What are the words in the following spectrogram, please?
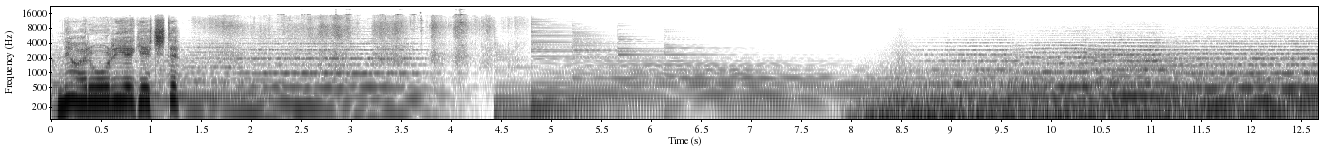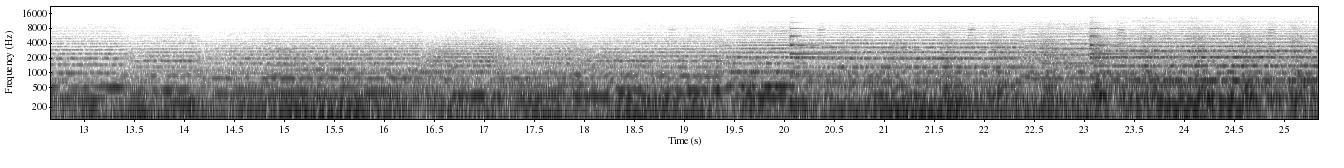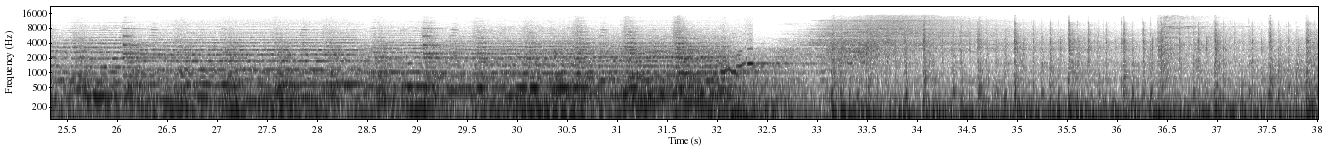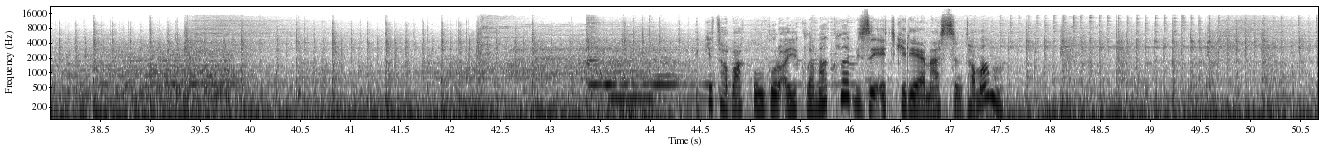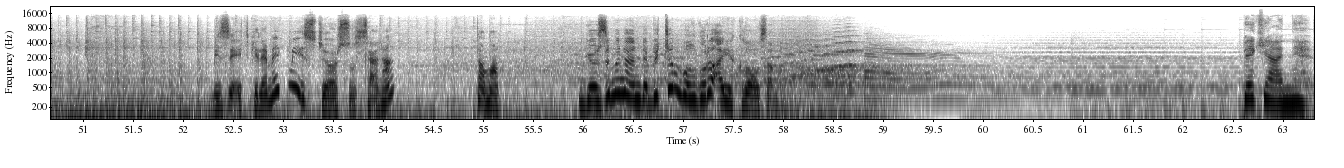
Ne ara oraya geçti? İki tabak bulgur ayıklamakla bizi etkileyemezsin tamam mı? Bizi etkilemek mi istiyorsun sen ha? Tamam. Gözümün önünde bütün bulguru ayıkla o zaman. Peki anne.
